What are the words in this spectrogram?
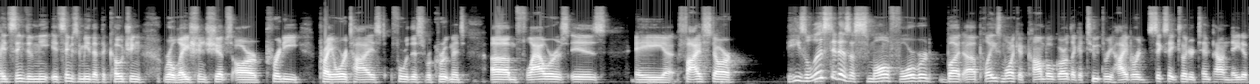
it seems to me it seems to me that the coaching relationships are pretty prioritized for this recruitment. Um, Flowers is a five star he's listed as a small forward, but uh, plays more like a combo guard, like a 2 3 hybrid. 6'8, 210 pound native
